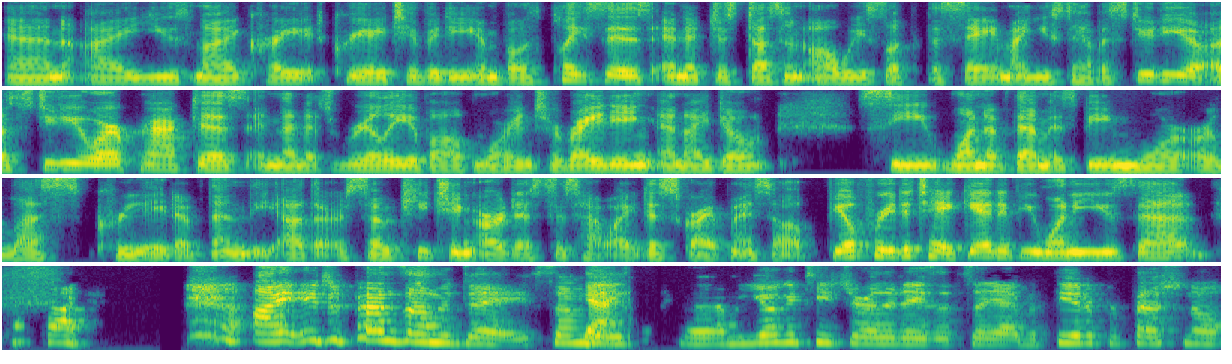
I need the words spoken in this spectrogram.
and I use my create creativity in both places and it just doesn't always look the same. I used to have a studio a studio art practice and then it's really evolved more into writing and I don't see one of them as being more or less creative than the other. So teaching artist is how I describe myself. Feel free to take it if you want to use that. I it depends on the day. Some yeah. days I'm a yoga teacher, other days I'd say I'm a theater professional.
